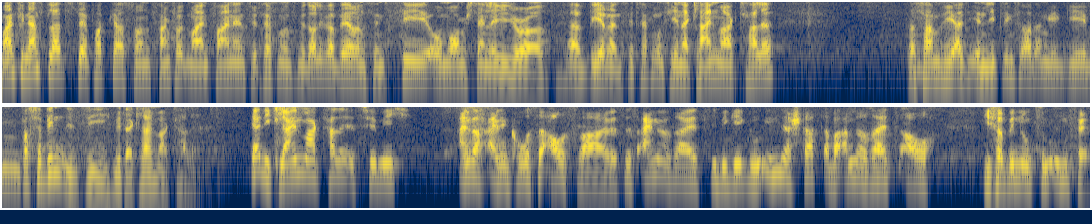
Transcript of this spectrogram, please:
Mein Finanzplatz, der Podcast von Frankfurt Main Finance. Wir treffen uns mit Oliver Behrens, dem CEO Morgan Stanley Europe. Herr Behrens, wir treffen uns hier in der Kleinmarkthalle. Das haben Sie als Ihren Lieblingsort angegeben. Was verbindet Sie mit der Kleinmarkthalle? Ja, die Kleinmarkthalle ist für mich einfach eine große Auswahl. Es ist einerseits die Begegnung in der Stadt, aber andererseits auch die Verbindung zum Umfeld.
